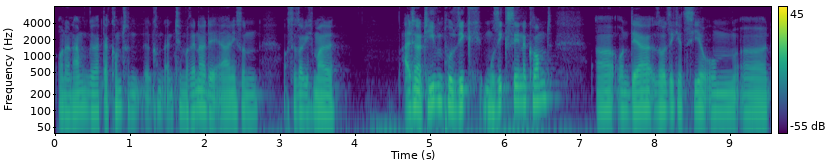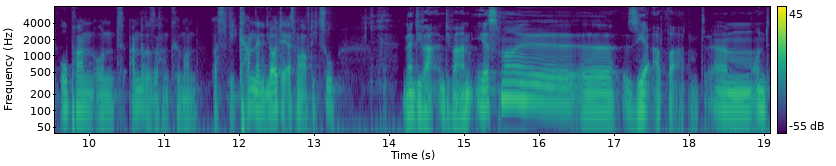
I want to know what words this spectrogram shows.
Und dann haben gesagt, da kommt, ein, kommt ein Tim Renner, der eher nicht so ein, aus der, sag ich mal, alternativen Musik, Musikszene kommt. Äh, und der soll sich jetzt hier um äh, Opern und andere Sachen kümmern. Was, wie kamen denn die Leute erstmal auf dich zu? Nein, die, war, die waren erstmal äh, sehr abwartend. Ähm, und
